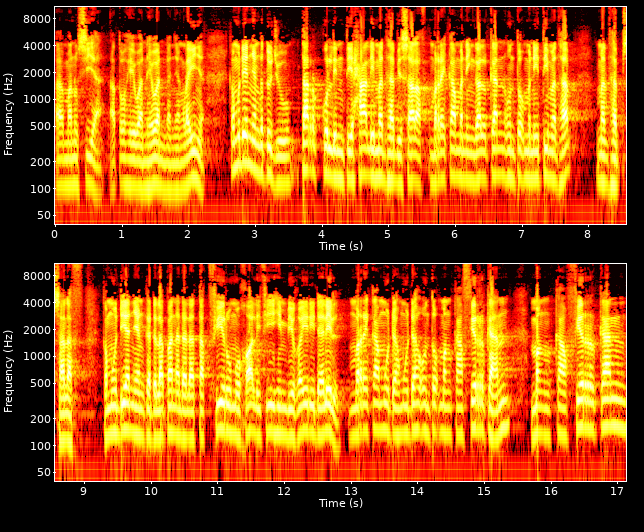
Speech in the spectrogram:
uh, manusia atau hewan-hewan dan yang lainnya. Kemudian yang ketujuh, tarkul intihali madhabi salaf. Mereka meninggalkan untuk meniti madhab madhab salaf. Kemudian yang kedelapan adalah takfiru mukhalifihim bi ghairi dalil. Mereka mudah-mudah untuk mengkafirkan mengkafirkan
